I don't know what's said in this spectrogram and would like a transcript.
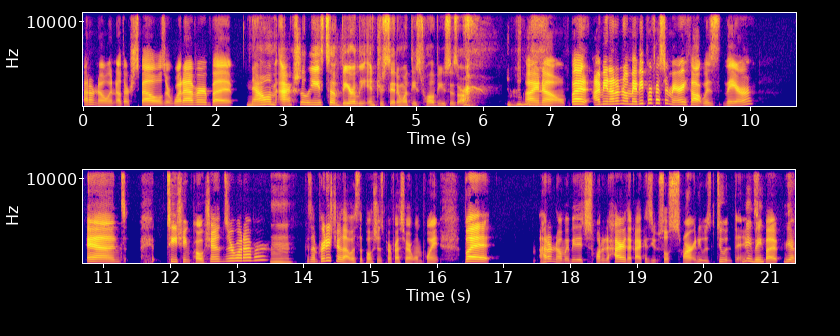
I don't know, in other spells or whatever. But Now I'm actually severely interested in what these 12 uses are. I know. But I mean, I don't know. Maybe Professor Merrythought was there and teaching potions or whatever. Mm. Because I'm pretty sure that was the potions professor at one point. But I don't know. Maybe they just wanted to hire that guy because he was so smart and he was doing things. Maybe. But Yeah.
